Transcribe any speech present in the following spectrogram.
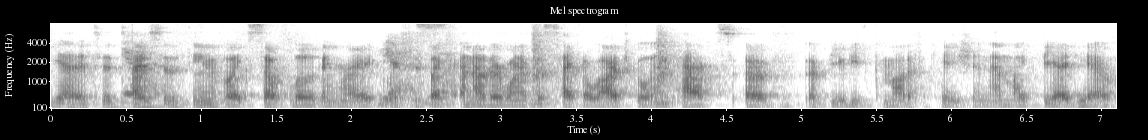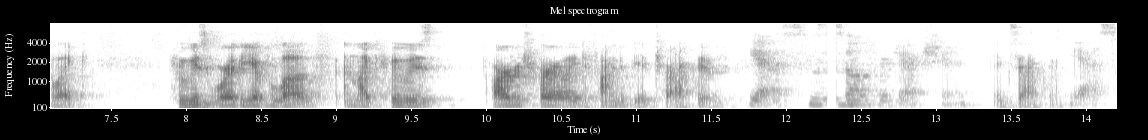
yeah, it's, it ties Yeah. to the theme of like self-loathing, right? Which is like another one of the psychological impacts of, of beauty commodification and like the idea of like who is worthy of love and like who is arbitrarily defined to be attractive. Yes, mm-hmm. self rejection. Exactly. Yes.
